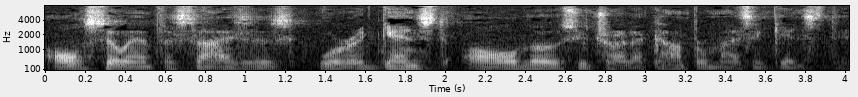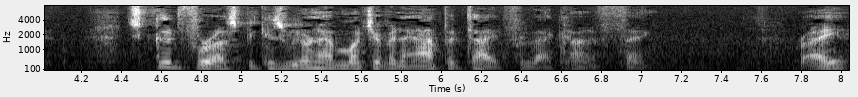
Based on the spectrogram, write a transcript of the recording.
also emphasizes we're against all those who try to compromise against it. It's good for us because we don't have much of an appetite for that kind of thing, right?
